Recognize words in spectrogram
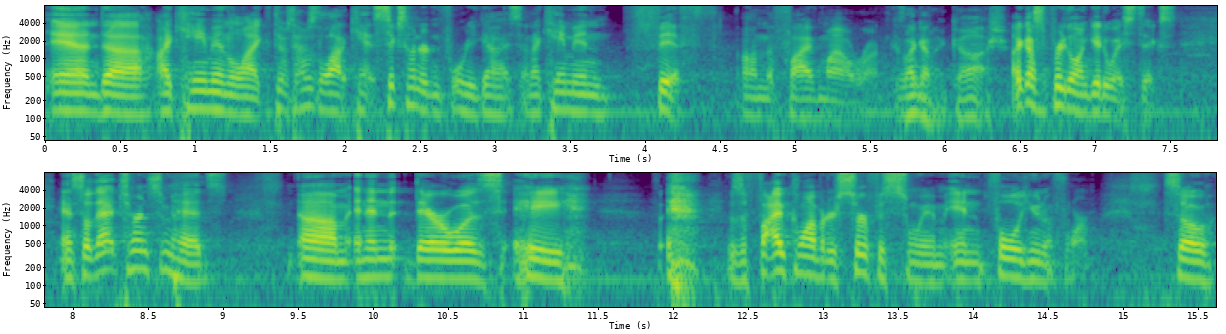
and uh, I came in like there was, that was a lot of can 640 guys, and I came in fifth on the five mile run because I Oh got my gosh. I got some pretty long getaway sticks, and so that turned some heads. Um, and then there was a it was a five kilometer surface swim in full uniform. So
